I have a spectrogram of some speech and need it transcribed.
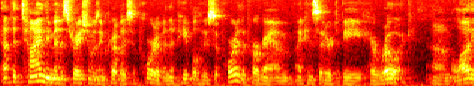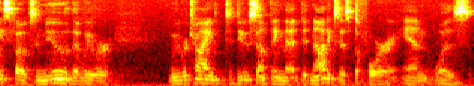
at the time, the administration was incredibly supportive, and the people who supported the program I considered to be heroic. Um, a lot of these folks knew that we were we were trying to do something that did not exist before and was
